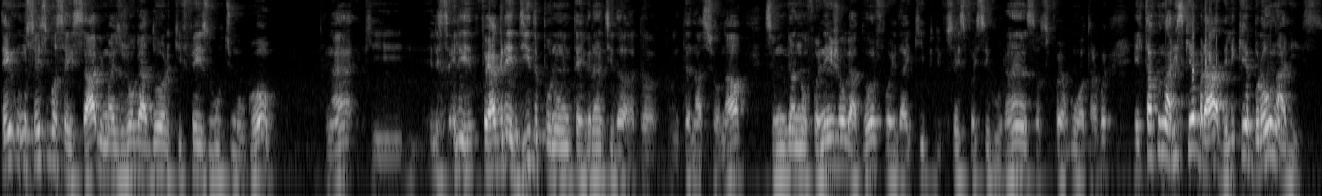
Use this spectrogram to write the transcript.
tem, não sei se vocês sabem, mas o jogador que fez o último gol, né, que ele, ele foi agredido por um integrante da, do, do Internacional, se não me engano, não foi nem jogador, foi da equipe de, sei se foi segurança ou se foi alguma outra coisa. Ele está com o nariz quebrado, ele quebrou o nariz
